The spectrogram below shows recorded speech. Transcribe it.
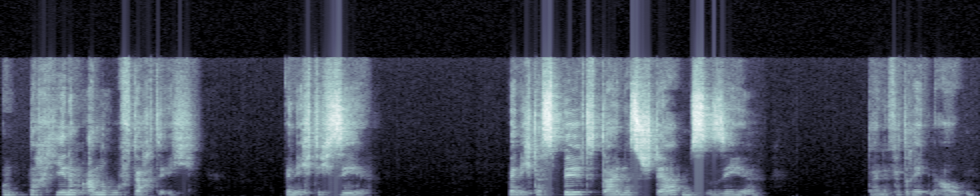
Und nach jenem Anruf dachte ich, wenn ich dich sehe, wenn ich das Bild deines Sterbens sehe, deine verdrehten Augen,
